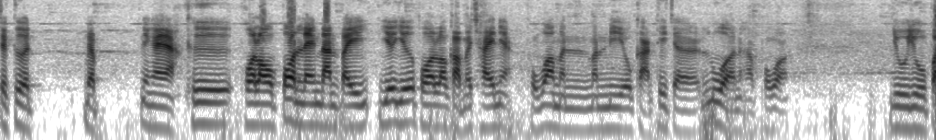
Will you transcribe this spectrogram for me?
จะเกิดแบบยังไงอะคือพอเราป้อนแรงดันไปเยอะๆ พอเรากลับมาใช้เนี่ย ผมว่ามันมันมีโอกาสที่จะรั่วนะครับ เพราะว่าอยู่อยู่ไป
